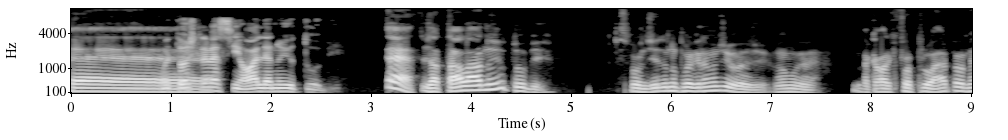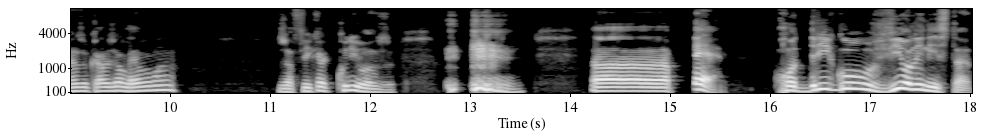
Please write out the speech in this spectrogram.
É, Ou então escreve assim: olha no YouTube. é, já tá lá no YouTube. Respondido no programa de hoje. Vamos ver. Daqui a hora que for pro ar, pelo menos o cara já leva uma. Já fica curioso. Ah, Pé. Rodrigo Violinista.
